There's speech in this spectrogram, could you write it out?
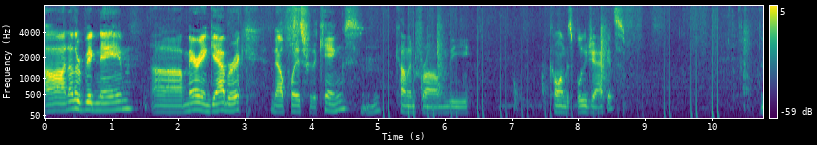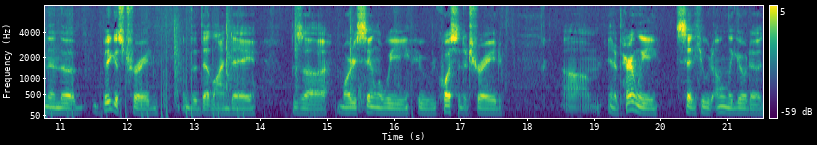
Uh, another big name, uh, Marian Gaborik, now plays for the Kings. Mm-hmm. Coming from the Columbus Blue Jackets. And then the biggest trade of the deadline day is uh, Marty St. Louis, who requested a trade um, and apparently said he would only go to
